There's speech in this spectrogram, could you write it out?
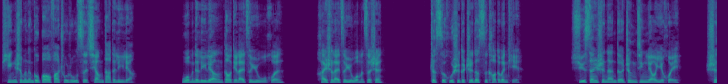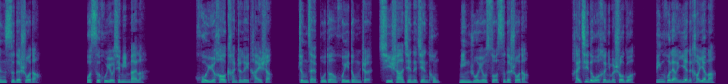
凭什么能够爆发出如此强大的力量？我们的力量到底来自于武魂，还是来自于我们自身？这似乎是个值得思考的问题。徐三石难得正经聊一回，深思的说道。我似乎有些明白了。霍雨浩看着擂台上正在不断挥动着七杀剑的剑通明，若有所思的说道：“还记得我和你们说过冰火两仪眼的考验吗？”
